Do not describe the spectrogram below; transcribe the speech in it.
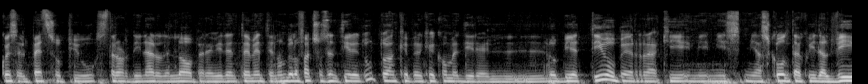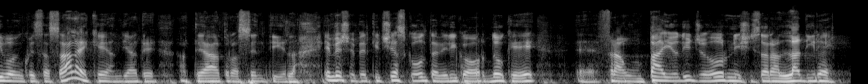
questo è il pezzo più straordinario dell'opera, evidentemente non ve lo faccio sentire tutto, anche perché, come dire, l'obiettivo per chi mi, mi, mi, ascolta qui dal vivo in questa sala è che andiate a teatro a sentirla. E invece per chi ci ascolta vi ricordo che eh, fra un paio di giorni ci sarà la diretta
